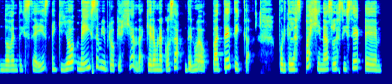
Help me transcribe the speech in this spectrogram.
96, en que yo me hice mi propia agenda, que era una cosa, de nuevo, patética, porque las páginas las hice, em,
